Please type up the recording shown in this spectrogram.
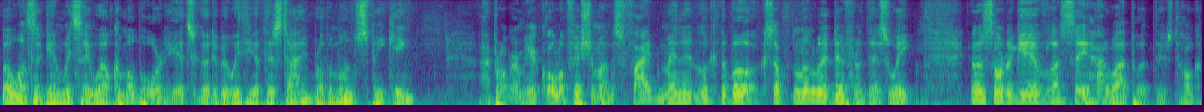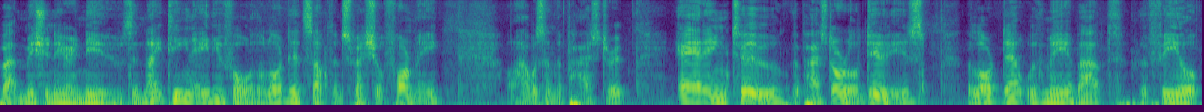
Well, once again, we'd say welcome aboard. It's good to be with you at this time. Brother Munn speaking. Our program here called A Fisherman's Five Minute Look at the Book. Something a little bit different this week. Going to sort of give, let's see, how do I put this? Talk about missionary news. In 1984, the Lord did something special for me while I was in the pastorate. Adding to the pastoral duties, the Lord dealt with me about the field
